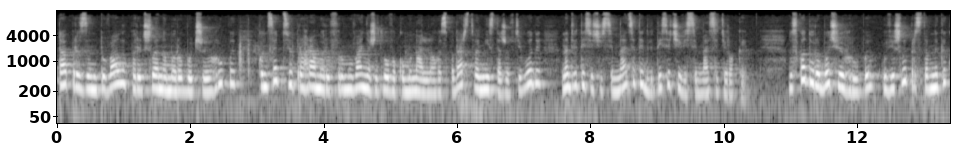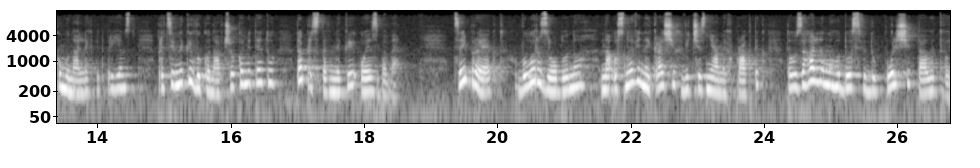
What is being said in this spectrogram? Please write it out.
та презентували перед членами робочої групи концепцію програми реформування житлово-комунального господарства міста Жовті Води на 2017-2018 роки. До складу робочої групи увійшли представники комунальних підприємств, працівники виконавчого комітету та представники ОСББ. Цей проект було розроблено на основі найкращих вітчизняних практик та узагальненого досвіду Польщі та Литви.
